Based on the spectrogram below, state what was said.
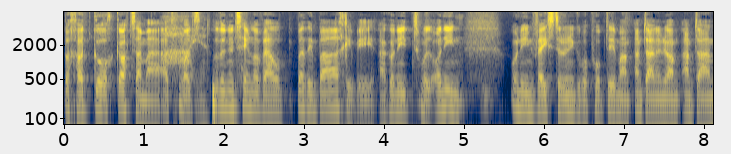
bychod goch gota yma, a ah, yeah. oedden nhw'n teimlo fel byddin bach i fi, ac o'n i'n o'n i'n feistr, o'n i'n gwybod pob dim am, amdanyn nhw, am, amdan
